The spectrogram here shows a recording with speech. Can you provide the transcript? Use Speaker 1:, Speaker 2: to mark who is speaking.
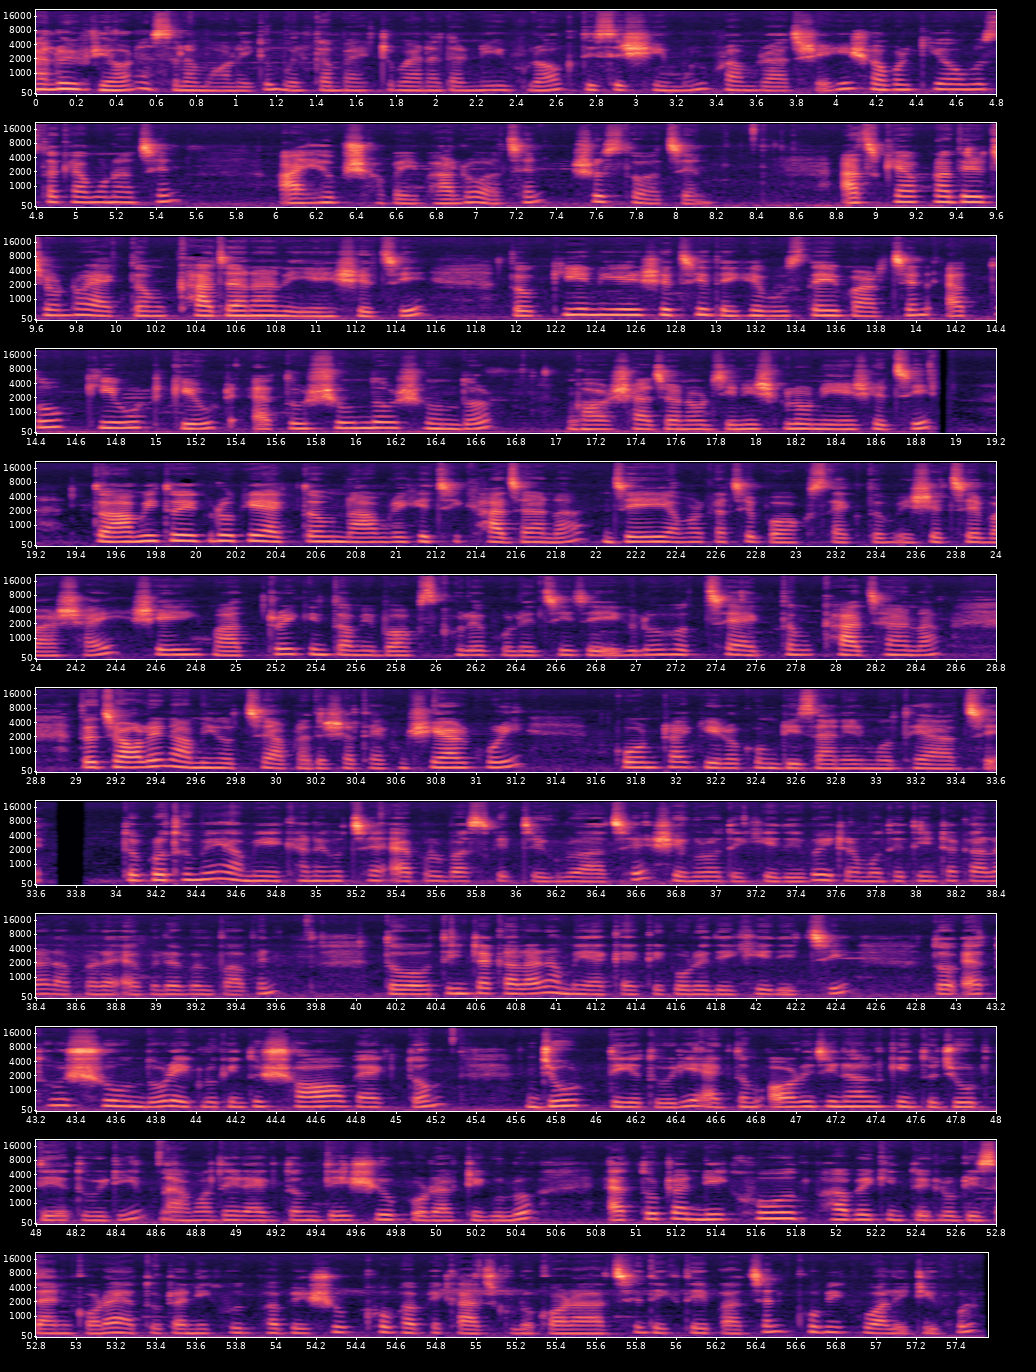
Speaker 1: Hello everyone আসসালামু আলাইকুম welcome back to my another new blog this is Shimul from Rajshahi সবার কী অবস্থা কেমন আছেন? আই হোপ সবাই ভালো আছেন, সুস্থ আছেন। আজকে আপনাদের জন্য একদম খাজানা নিয়ে এসেছি। তো কি নিয়ে এসেছি দেখে বুঝতেই পারছেন, এত কিউট কিউট এত সুন্দর সুন্দর ঘর সাজানোর জিনিসগুলো নিয়ে এসেছি। তো আমি তো এগুলোকে একদম নাম রেখেছি খাজানা, যেই আমার কাছে বক্স একদম এসেছে বাসায়। সেই মাত্রই কিন্তু আমি বক্স খুলে বলেছি যে এগুলো হচ্ছে একদম খাজানা। তো চলেন আমি হচ্ছে আপনাদের সাথে এখন শেয়ার করি কোনটা কীরকম ডিজাইনের মধ্যে আছে। তো প্রথমেই আমি এখানে হচ্ছে অ্যাপল বাস্কেট যেগুলো আছে, সেগুলো দেখিয়ে দিব। এটার মধ্যে তিনটা কালার আপনারা অ্যাভেলেবেল পাবেন। তো তিনটা কালার আমি একে একে করে দেখিয়ে দিচ্ছি। তো এত সুন্দর, এগুলো কিন্তু সব একদম জুট দিয়ে তৈরি, একদম অরিজিনাল কিন্তু জুট দিয়ে তৈরি। আমাদের একদম দেশীয় প্রোডাক্ট এগুলো এতটা নিখুঁতভাবে কিন্তু এগুলো ডিজাইন করা, এতটা নিখুঁতভাবে, সূক্ষ্মভাবে কাজগুলো করা আছে, দেখতেই পাচ্ছেন, খুবই কোয়ালিটিফুল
